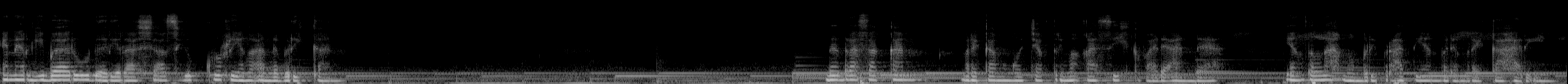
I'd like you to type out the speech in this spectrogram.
energi baru dari rasa syukur yang Anda berikan. Dan rasakan mereka mengucap terima kasih kepada Anda yang telah memberi perhatian pada mereka hari ini.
